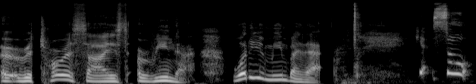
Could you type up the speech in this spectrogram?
rhetoricized arena. What do you mean by that? Yeah, so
